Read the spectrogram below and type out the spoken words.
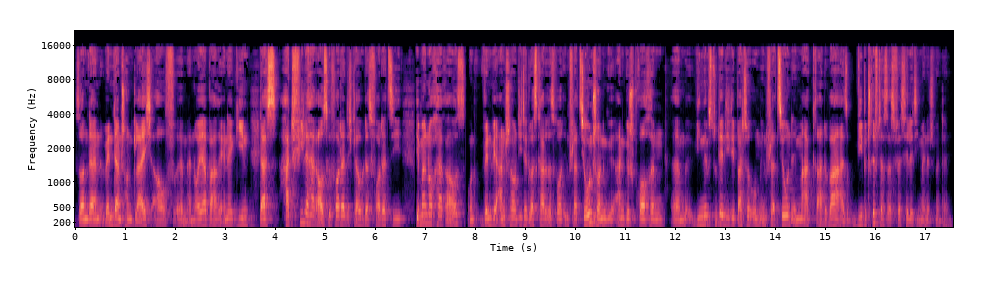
sondern wenn dann schon gleich auf ähm, erneuerbare Energien. Das hat viele herausgefordert. Ich glaube, das fordert sie immer noch heraus. Und wenn wir anschauen, Dieter, du hast gerade das Wort Inflation schon angesprochen. Ähm, wie nimmst du denn die Debatte um Inflation im Markt gerade wahr? Also wie betrifft das das das Facility Management denn?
